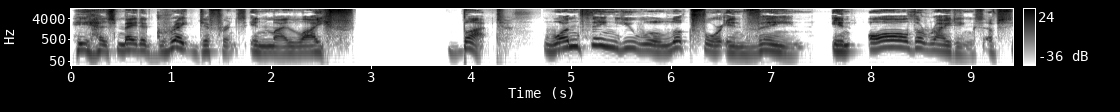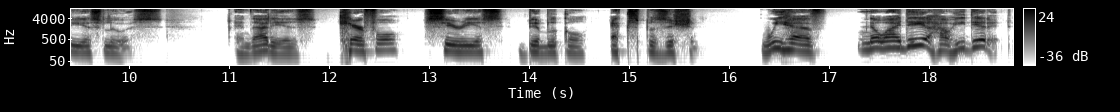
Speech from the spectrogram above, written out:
He has made a great difference in my life. But one thing you will look for in vain in all the writings of C.S. Lewis, and that is careful, serious biblical exposition. We have no idea how he did it.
